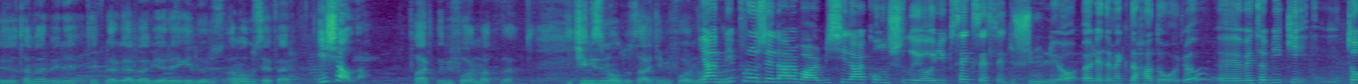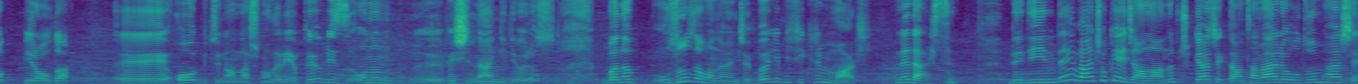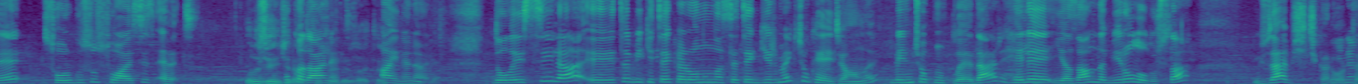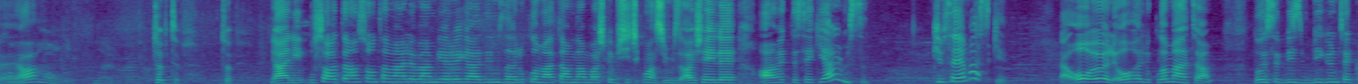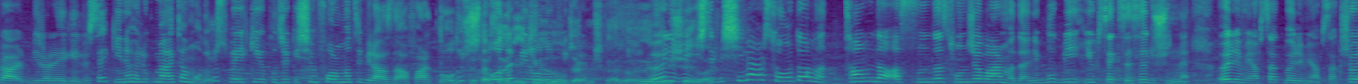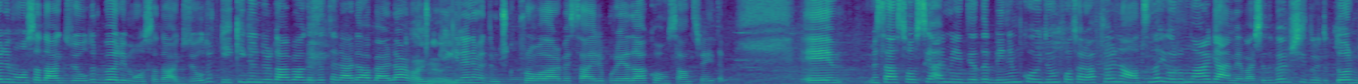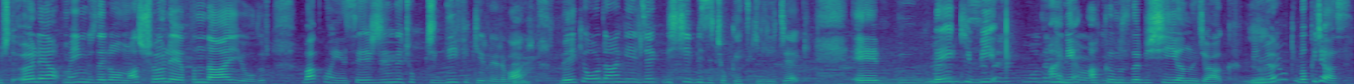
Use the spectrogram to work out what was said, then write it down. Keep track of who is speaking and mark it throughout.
Speaker 1: Ee, Tamer Bey'le tekrar galiba bir araya geliyoruz. Ama bu sefer
Speaker 2: İnşallah.
Speaker 1: farklı bir formatla. İkinizin olduğu sadece bir formatla.
Speaker 2: Yani bir projeler var, bir şeyler konuşuluyor, yüksek sesle düşünülüyor. Öyle demek daha doğru. Ee, ve tabii ki top bir olda. Ee, o bütün anlaşmaları yapıyor. Biz onun e, peşinden gidiyoruz. Bana uzun zaman önce böyle bir fikrim var. Ne dersin? Dediğinde ben çok heyecanlandım. Çünkü gerçekten Tamer'le olduğum her şeye sorgusuz sualsiz evet.
Speaker 1: Da senin için
Speaker 2: Bu kadar net.
Speaker 1: zaten.
Speaker 2: Aynen öyle. Dolayısıyla e, tabii ki tekrar onunla sete girmek çok heyecanlı. Beni çok mutlu eder. Hele yazan da bir rol olursa güzel bir şey çıkar ortaya ya. Tabii tabii. tabii. Yani bu saatten sonra Tamer'le ben bir araya geldiğimizde Haluk'la Meltem'den başka bir şey çıkmaz. Şimdi biz Ayşe ile Ahmet desek yer misin? Kimse yemez ki. Ya o öyle, o Haluk'la Meltem. Dolayısıyla biz bir gün tekrar bir araya gelirsek yine Haluk Meltem oluruz. Belki yapılacak işin formatı biraz daha farklı olur. İşte o da bir
Speaker 1: ikiniz
Speaker 2: olun fikri.
Speaker 1: olacakmış galiba. Öyle,
Speaker 2: Öyle
Speaker 1: bir şey
Speaker 2: işte
Speaker 1: var.
Speaker 2: bir şeyler sordu ama tam da aslında sonuca varmadı. Hani bu bir yüksek sesle düşünme. Öyle mi yapsak, böyle mi yapsak? Şöyle mi olsa daha güzel olur, böyle mi olsa daha güzel olur? Ki iki gündür galiba gazetelerde haberler var.
Speaker 1: Aynen,
Speaker 2: Çok ilgilenemedim çünkü provalar vesaire buraya daha konsantreydim. Ee, mesela sosyal medyada benim koyduğum fotoğrafların altına yorumlar gelmeye başladı. Böyle bir şey duyduk doğru mu işte öyle yapmayın güzel olmaz şöyle yapın daha iyi olur. Bakmayın seyircinin de çok ciddi fikirleri var. Belki oradan gelecek bir şey bizi çok etkileyecek. Ee, belki bir hani aklımızda bir şey yanacak. Bilmiyorum ki bakacağız.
